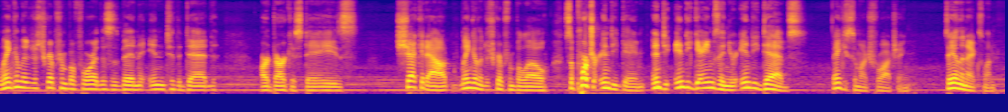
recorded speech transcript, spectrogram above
link in the description before. This has been Into the Dead, Our Darkest Days. Check it out. Link in the description below. Support your indie game, indie, indie games, and your indie devs. Thank you so much for watching. See you in the next one.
